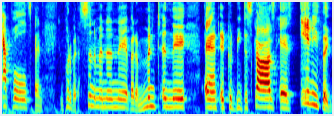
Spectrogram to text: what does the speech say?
apples, and you can put a bit of cinnamon in there, a bit of mint in there, and it could be disguised as anything.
